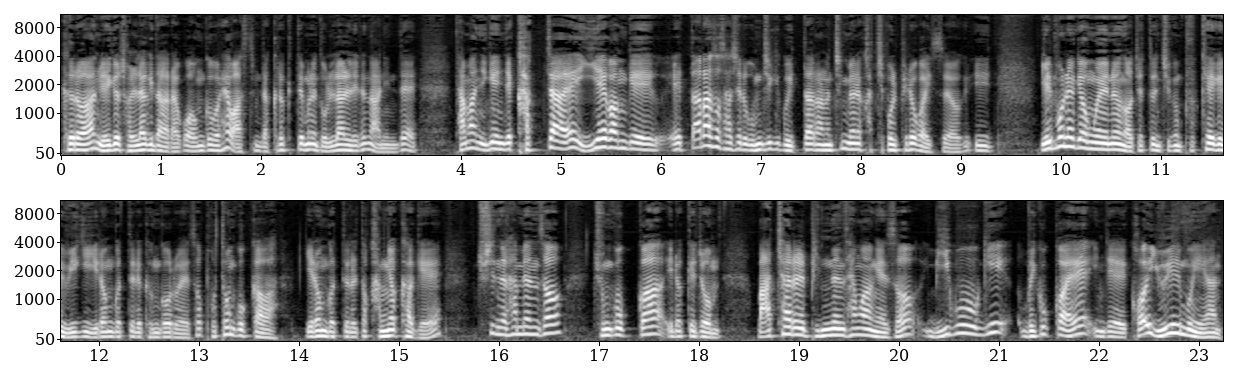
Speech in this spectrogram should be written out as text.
그러한 외교 전략이다라고 언급을 해왔습니다. 그렇기 때문에 놀랄 일은 아닌데 다만 이게 이제 각자의 이해관계에 따라서 사실 움직이고 있다라는 측면을 같이 볼 필요가 있어요. 이 일본의 경우에는 어쨌든 지금 북핵의 위기 이런 것들을 근거로 해서 보통 국가와 이런 것들을 더 강력하게 추진을 하면서 중국과 이렇게 좀 마찰을 빚는 상황에서 미국이 미국과의 이제 거의 유일무이한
